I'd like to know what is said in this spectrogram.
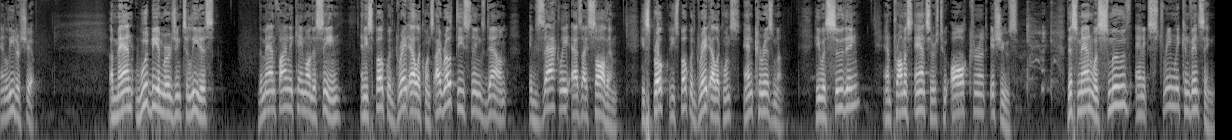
and leadership. A man would be emerging to lead us. The man finally came on the scene, and he spoke with great eloquence. I wrote these things down exactly as I saw them. He spoke, he spoke with great eloquence and charisma. He was soothing and promised answers to all current issues. This man was smooth and extremely convincing,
